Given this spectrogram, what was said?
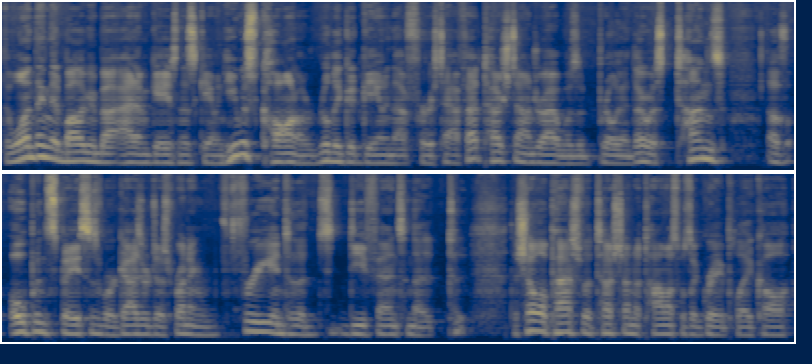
the one thing that bothered me about Adam Gase in this game, and he was calling a really good game in that first half. That touchdown drive was brilliant. There was tons of open spaces where guys are just running free into the defense, and the t- the shallow pass for the touchdown to Thomas was a great play call.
